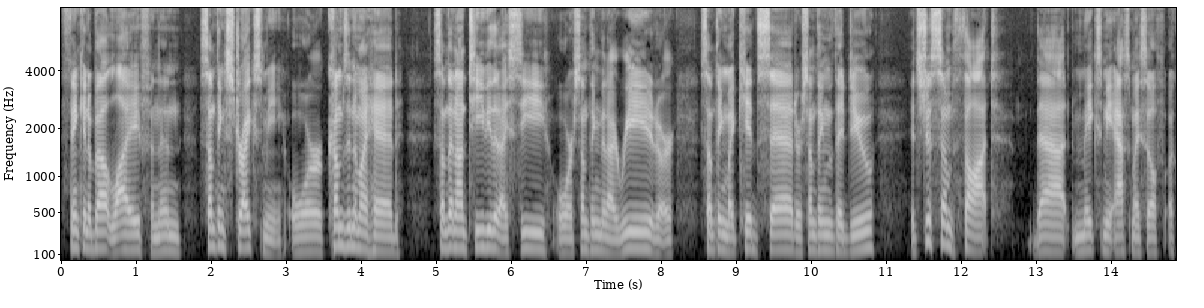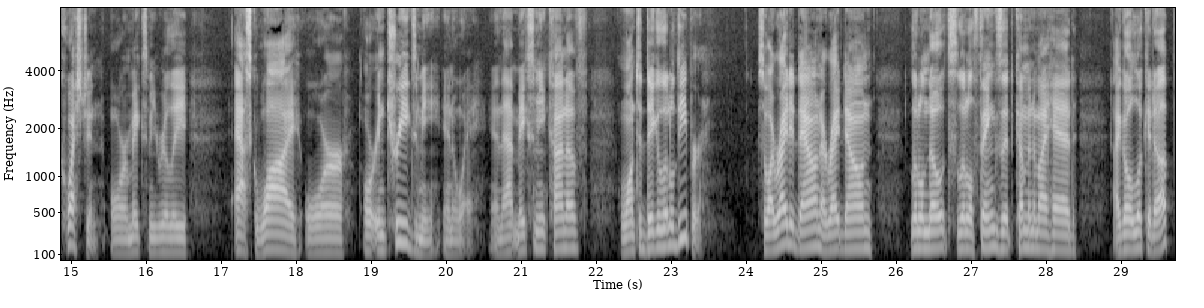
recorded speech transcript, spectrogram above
thinking about life and then something strikes me or comes into my head, something on TV that I see or something that I read or something my kids said or something that they do. It's just some thought that makes me ask myself a question or makes me really ask why or or intrigues me in a way. And that makes me kind of want to dig a little deeper. So I write it down, I write down little notes, little things that come into my head. I go look it up.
